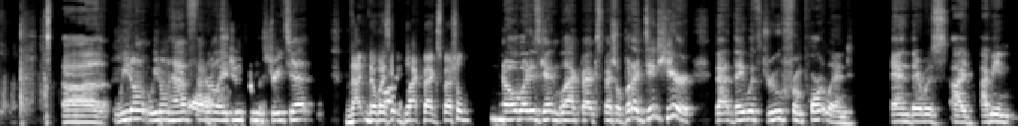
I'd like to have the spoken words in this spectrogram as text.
uh, we don't we don't have federal agents on the streets yet. Not nobody's getting black bag special. Nobody's getting black bag special, but I did hear that they withdrew from Portland, and there was I I mean.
